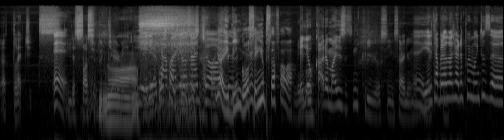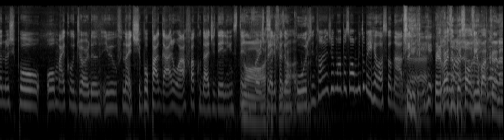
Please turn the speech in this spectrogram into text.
Athletics. É. Ele é sócio do Jerry. Nossa. E ele Queria gostar trabalhou na Jordan. E aí, bingou sem eu precisar falar. Ele é o cara mais incrível, assim, sério. É, e ele trabalhou na Jordan por muitos anos. Tipo, o Michael Jordan e o Knight, tipo, pagaram a faculdade dele em Stanford Nossa, pra ele fazer um irado. curso. Então é de uma pessoa muito bem relacionada. Sim. assim. Ele conhece um pessoalzinho bacana, É,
